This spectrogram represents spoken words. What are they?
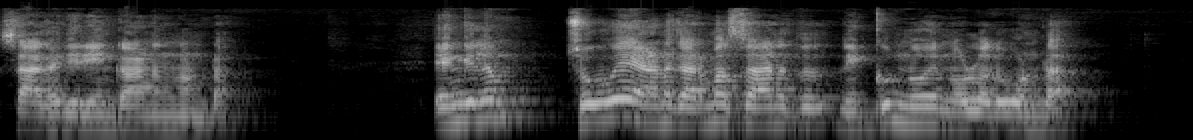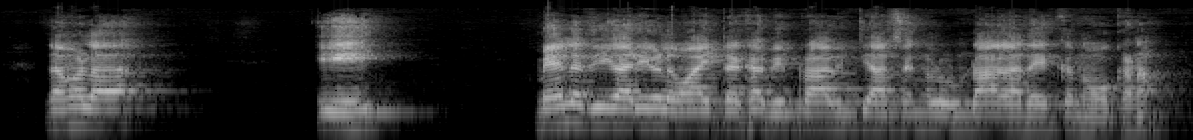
സാഹചര്യം കാണുന്നുണ്ട്. എങ്കിലും ചൊവ്വയാണ് കർമ്മസ്ഥാനത്ത് നിൽക്കുന്നു എന്നുള്ളതുകൊണ്ട് നമ്മൾ ഈ മേലധികാരികളുമായിട്ടൊക്കെ അഭിപ്രായ വ്യത്യാസങ്ങൾ ഉണ്ടാകാതെയൊക്കെ നോക്കണം.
